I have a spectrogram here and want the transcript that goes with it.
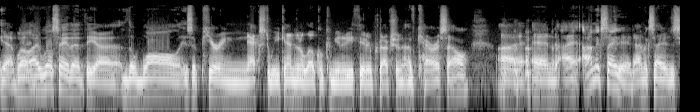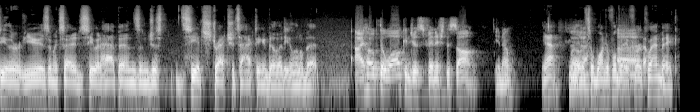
Yeah, well, I will say that the uh, the wall is appearing next weekend in a local community theater production of Carousel, uh, and I, I'm excited. I'm excited to see the reviews. I'm excited to see what happens and just see it stretch its acting ability a little bit. I hope the wall can just finish the song. You know, Yeah, well, Yeah. it's a wonderful day for a Uh, clam bake.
